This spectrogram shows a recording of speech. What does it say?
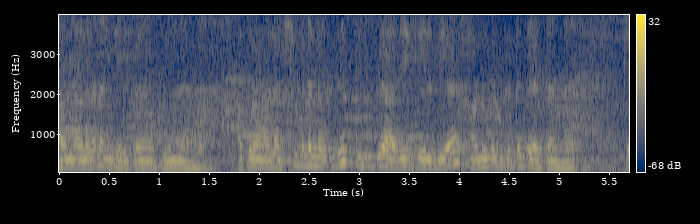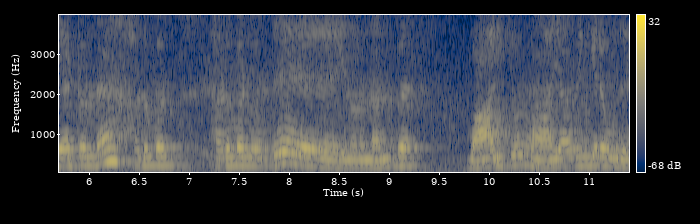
அதனால தான் நான் இங்கே இருக்கேன் அப்படின்னாங்க. அப்புறம் லக்ஷ்மணன் வந்து திருப்பி அதே கேள்வியை ஹனுமன் கிட்ட கேட்டாங்க. கேட்டோன்னே ஹனுமன் ஹனுமன் வந்து என்னோடய நண்பன் வாலிக்கும் மாயாவிங்கிற ஒரு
